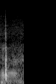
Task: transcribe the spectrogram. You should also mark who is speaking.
Speaker 1: Yeah.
